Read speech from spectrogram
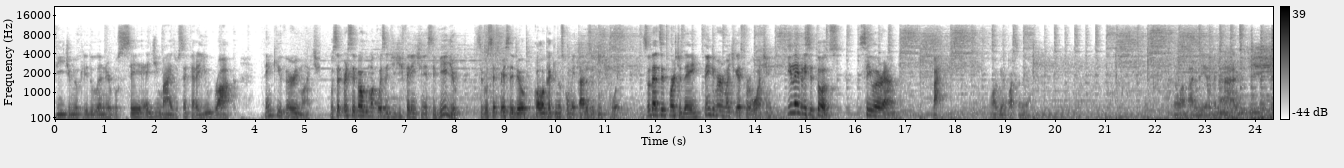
vídeo, meu querido learner. Você é demais, você é fera, you rock. Thank you very much. Você percebeu alguma coisa de diferente nesse vídeo? Se você percebeu, coloca aqui nos comentários o que foi. So that's it for today. Thank you very much guys for watching. E lembrem-se todos, see you around. Bye. Um avião passando aí, ó. É uma barulheira danada.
